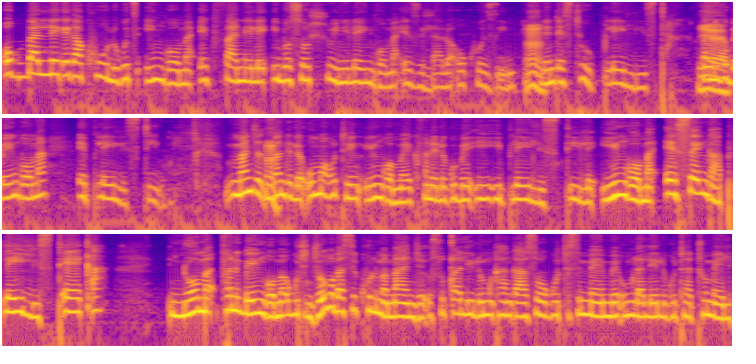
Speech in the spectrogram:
Okubaleke kakhulu ukuthi ingoma ekufanele ibo sohlwini leingoma ezidlalwa okhosini lento esithi playlist Yeah. fanele kube ingoma eplaylistiwe. Manje zandile uma uthi ingoma ekufanele kube i- i-playlistile ingoma esenga playlisteka noma kufanele kube ingoma ukuthi njengoba sikhuluma manje usuqalile umkhankaso wokuthi simeme umlaleli ukuthi athumele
